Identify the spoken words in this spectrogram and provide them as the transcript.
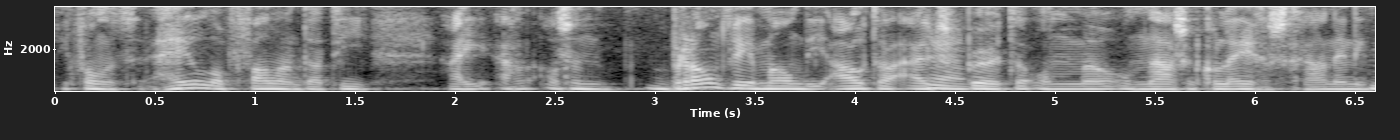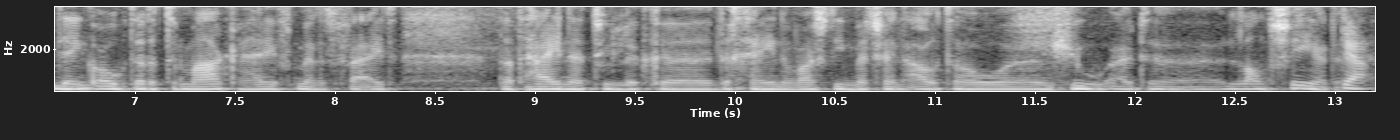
ik vond het heel opvallend dat hij, hij als een brandweerman die auto uitspeurde om, eh, om naar zijn collega's te gaan. En ik denk ook dat het te maken heeft met het feit dat hij natuurlijk eh, degene was die met zijn auto eh Joux uit eh, lanceerde. Ja,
